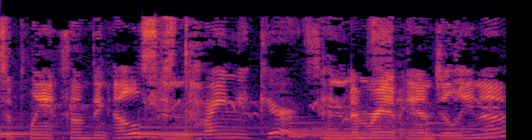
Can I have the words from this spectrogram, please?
to plant something else in, Tiny carrots. in memory of Angelina.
